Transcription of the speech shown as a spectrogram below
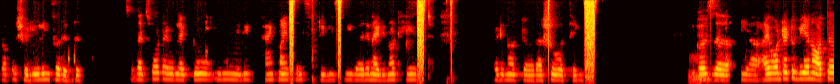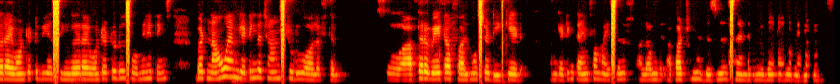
proper scheduling for everything. So that's what i would like to you know maybe thank myself previously wherein i did not haste i did not uh, rush over things Mm-hmm. because uh, yeah i wanted to be an author i wanted to be a singer i wanted to do so many things but now i'm mm-hmm. getting the chance to do all of them. So after a wait of almost a decade i'm getting time for myself along with, apart from my business and i'm able to do many things.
